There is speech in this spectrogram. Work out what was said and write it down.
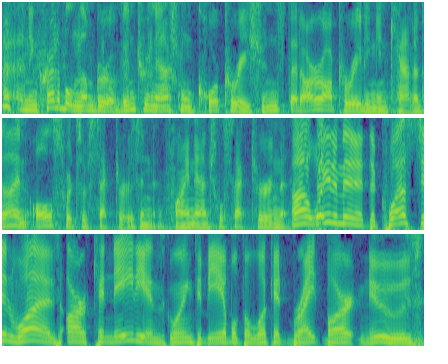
an incredible number of international corporations that are operating in Canada in all sorts of sectors, in the financial sector, and Oh, wait a minute. The question was Are Canadians going to be able to look at Breitbart News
